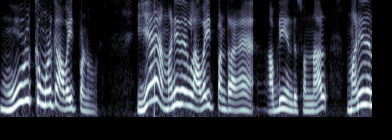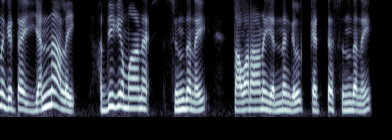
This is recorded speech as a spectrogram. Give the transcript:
முழுக்க முழுக்க அவாய்ட் பண்ணுவாங்க. ஏன் மனிதர்களை அவாய்ட் பண்ணுறாங்க அப்படி என்று சொன்னால் மனிதனுக்கிட்ட எண்ண அலை அதிகமான சிந்தனை தவறான எண்ணங்கள் கெட்ட சிந்தனை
